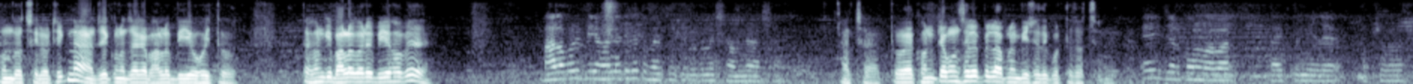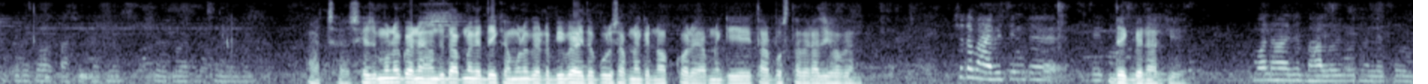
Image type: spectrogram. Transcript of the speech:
সুন্দর ছিল ঠিক না? যে কোনো জায়গায় ভালো বিয়ে হইতো। তখন কি ভালো করে বিয়ে হবে? ভালো করে বিয়ে হয় না দেখে তো ভাই প্রতিবেদনের সামনে আসা। আচ্ছা তো এখন কেমন ছেলে পেলে আপনি বিয়ে শাদী করতে চাচ্ছেন? এই যেরকম আমার দায়িত্ব নিলে সবসময় সুখে দুঃখে আমার পাশে থাকে সেরকম একটা ছেলে আচ্ছা সে মনে করেন এখন যদি আপনাকে দেখে মনে করেন একটা বিবাহিত পুরুষ আপনাকে নক করে আপনি কি তার প্রস্তাবে রাজি হবেন? সেটা ভাবে চিনতে দেখবেন আর কি। মনে হয় যে ভালো তাহলে করব।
